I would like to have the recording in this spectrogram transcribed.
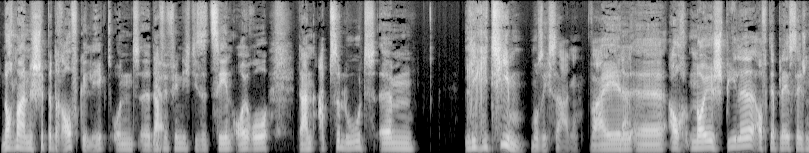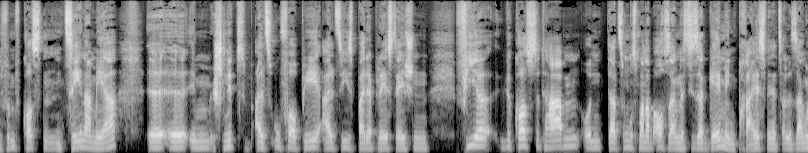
nochmal eine Schippe draufgelegt. Und äh, dafür ja. finde ich diese 10 Euro dann absolut ähm, legitim, muss ich sagen, weil ja. äh, auch neue Spiele auf der PlayStation 5 kosten einen Zehner mehr äh, äh im Schnitt als UVP, als sie es bei der PlayStation 4 gekostet haben. Und dazu muss man aber auch sagen, dass dieser Gaming-Preis, wenn jetzt alle sagen,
